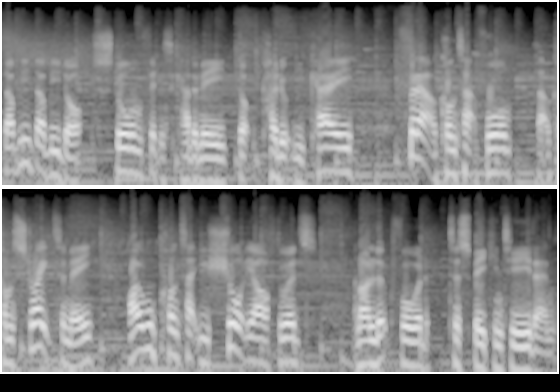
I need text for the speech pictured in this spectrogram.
www.stormfitnessacademy.co.uk, fill out a contact form, that will come straight to me. I will contact you shortly afterwards, and I look forward to speaking to you then.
